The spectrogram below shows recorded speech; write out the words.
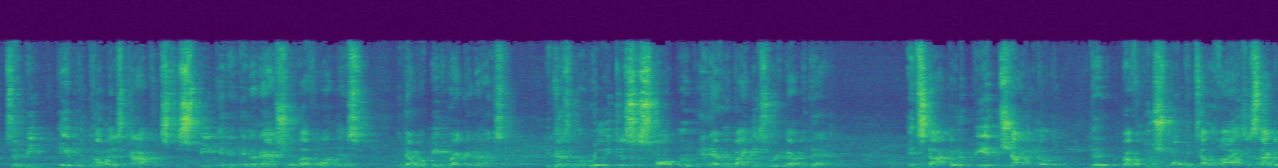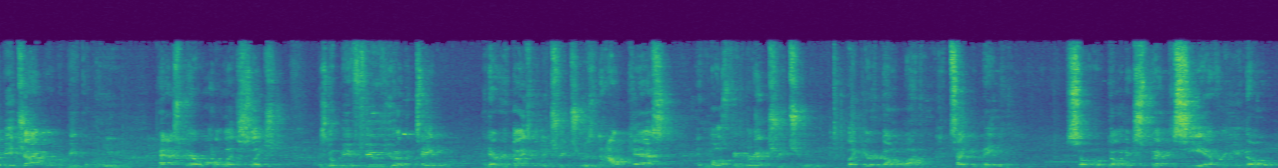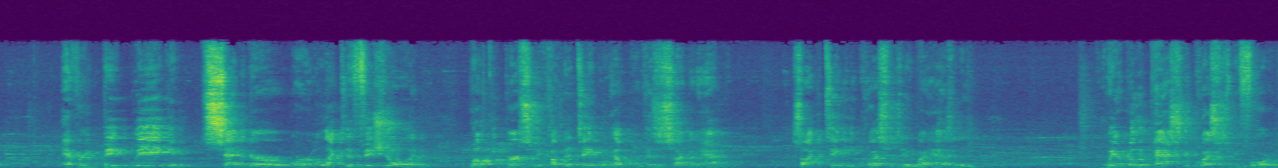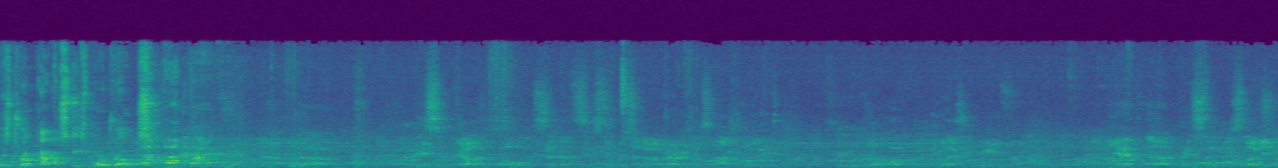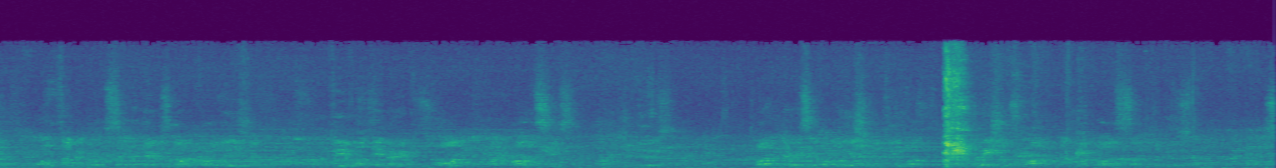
to be able to come to this conference to speak at an international level on this, and that we're being recognized. Because we're really just a small group, and everybody needs to remember that. It's not going to be a giant, you know, the, the revolution won't be televised. It's not going to be a giant group of people when you pass marijuana legislation. There's going to be a few of you at the table, and everybody's going to treat you as an outcast and most people are going to treat you like you're a nobody until you make it. So don't expect to see every, you know, every big wig and senator or, or elected official and wealthy person to come to the table and help you because it's not going to happen. So I can take any questions anybody has. And we had really passionate questions before. This drug conference needs more drugs. what the Americans want and what policies are introduced. But there is a correlation between what corporations want and what causes some to do so.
